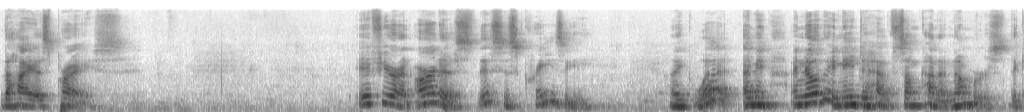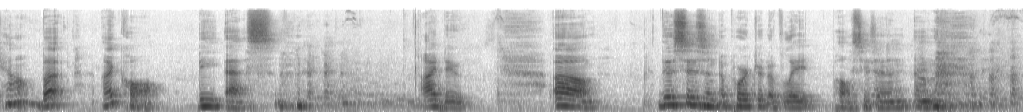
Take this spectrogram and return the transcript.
the highest price. If you're an artist, this is crazy. Like what? I mean, I know they need to have some kind of numbers to count, but I call BS. I do. Um, this isn't a portrait of late Paul Cézanne. Um,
